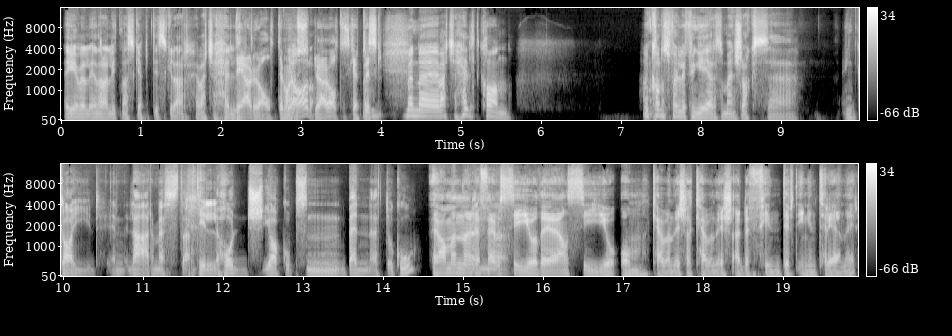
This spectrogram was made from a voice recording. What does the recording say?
jeg er vel en av de litt mer skeptiske der. Jeg vet ikke helt... Det er du alltid, Magnus. Ja, du er jo alltid skeptisk. Men, men, eh, jeg vet ikke helt hva han Han kan selvfølgelig fungere som en slags uh, en guide, en læremester til Hodge, Jacobsen, Bennett og co. Ja, men, men Lefebvre sier jo det. Han sier jo om Cavendish at Cavendish er definitivt ingen trener.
